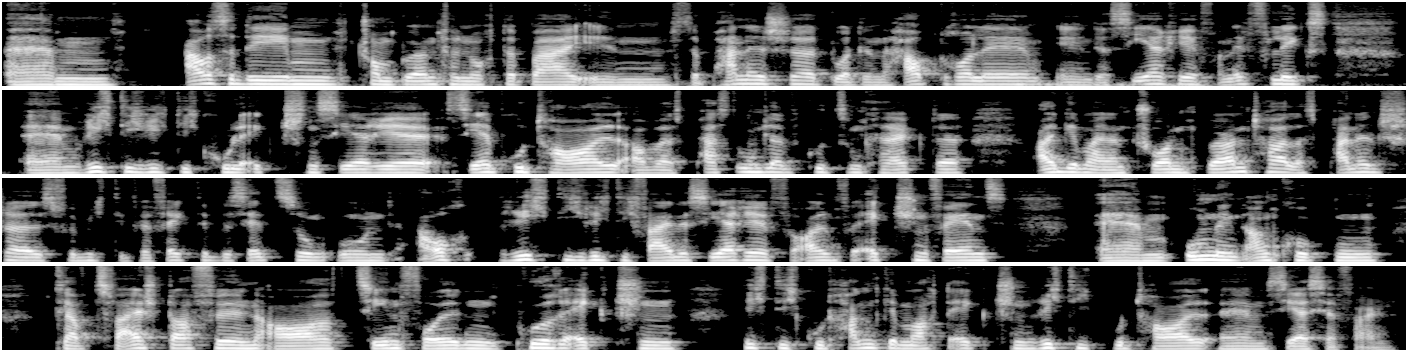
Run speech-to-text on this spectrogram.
Ähm, Außerdem John Bernthal noch dabei in The Punisher, dort in der Hauptrolle in der Serie von Netflix. Ähm, richtig, richtig coole Action-Serie, sehr brutal, aber es passt unglaublich gut zum Charakter. Allgemein an John Bernthal als Punisher ist für mich die perfekte Besetzung und auch richtig, richtig feine Serie, vor allem für Action-Fans. Ähm, unbedingt angucken. Ich glaube, zwei Staffeln, ah, zehn Folgen, pure Action, richtig gut handgemachte Action, richtig brutal, ähm, sehr, sehr fein.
